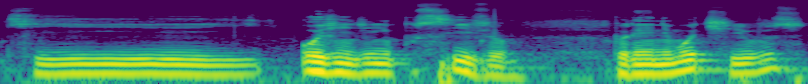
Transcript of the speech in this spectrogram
que hoje em dia é impossível por N motivos,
